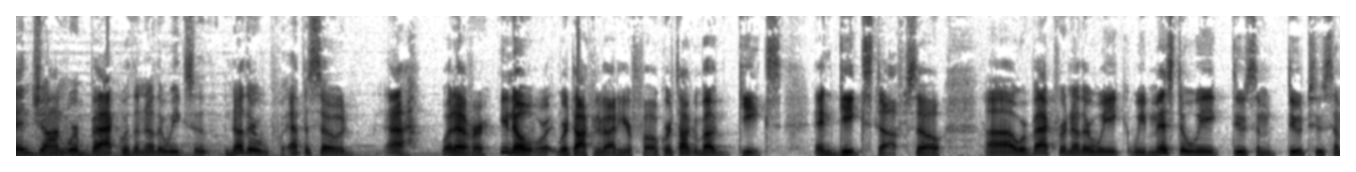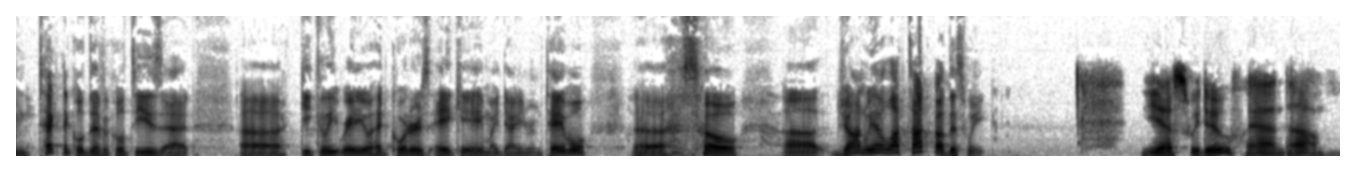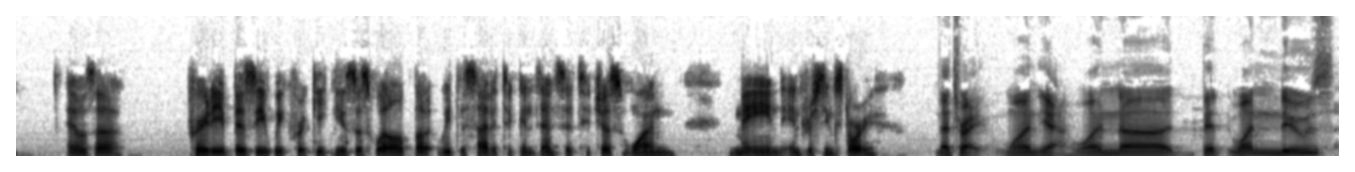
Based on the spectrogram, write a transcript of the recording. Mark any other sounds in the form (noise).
And John, we're back with another week's another episode. Ah, whatever. You know what we're, talking about here, folk. We're talking about geeks and geek stuff. So uh, we're back for another week. We missed a week due some due to some technical difficulties at uh, Geek Elite Radio headquarters, aka my dining room table. Uh, (laughs) so, uh, John, we have a lot to talk about this week. Yes, we do, and um, it was a pretty busy week for geek news as well. But we decided to condense it to just one main interesting story. That's right. One, yeah, one uh, bit, one news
